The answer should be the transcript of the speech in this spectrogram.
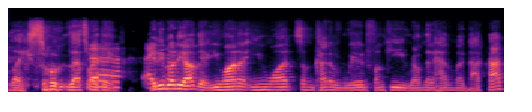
Like so that's my thing. Uh, Anybody out there, you wanna you want some kind of weird, funky rum that I have in my backpack?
